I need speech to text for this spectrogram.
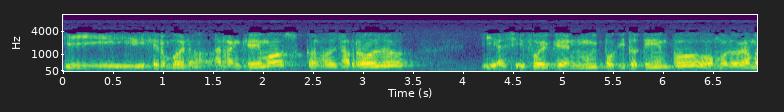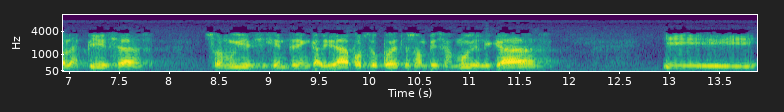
y dijeron, bueno, arranquemos con los desarrollos y así fue que en muy poquito tiempo homologamos las piezas, son muy exigentes en calidad, por supuesto, son piezas muy delicadas. Y,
